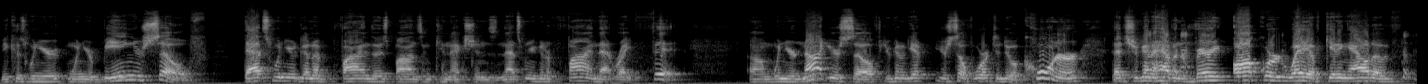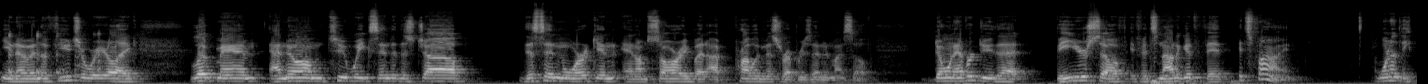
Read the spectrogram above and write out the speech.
Because when you're when you're being yourself, that's when you're going to find those bonds and connections and that's when you're going to find that right fit. Um, when you're not yourself, you're going to get yourself worked into a corner that you're going to have in a very awkward way of getting out of, you know, in the future where you're like, look, man, I know I'm two weeks into this job. This isn't working, and I'm sorry, but I probably misrepresented myself. Don't ever do that. Be yourself. If it's not a good fit, it's fine. One of the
